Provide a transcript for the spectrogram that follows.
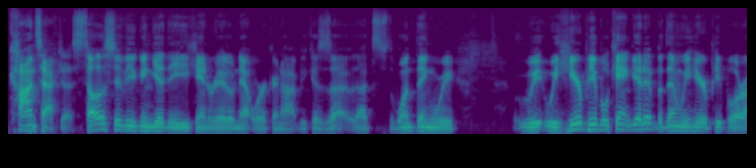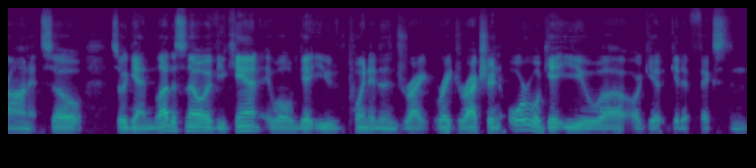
contact us. Tell us if you can get the EKN Radio Network or not, because that, that's the one thing we we we hear people can't get it, but then we hear people are on it. So so again, let us know if you can't. It will get you pointed in the right right direction, or we'll get you uh, or get get it fixed and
